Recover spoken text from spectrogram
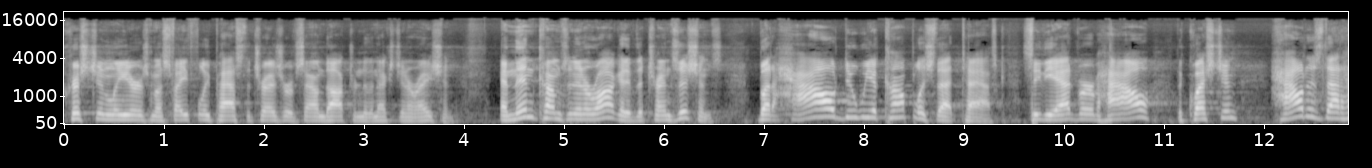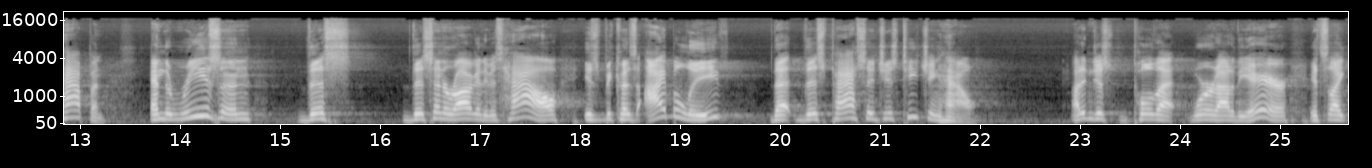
Christian leaders must faithfully pass the treasure of sound doctrine to the next generation. And then comes an interrogative that transitions. But how do we accomplish that task? See the adverb how, the question? How does that happen? And the reason this, this interrogative is how is because I believe that this passage is teaching how. I didn't just pull that word out of the air. It's like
